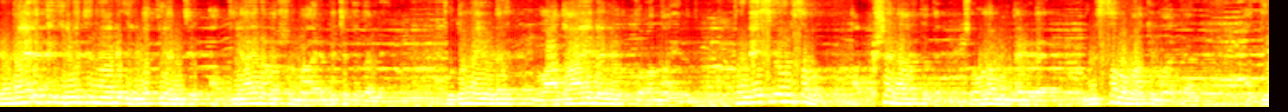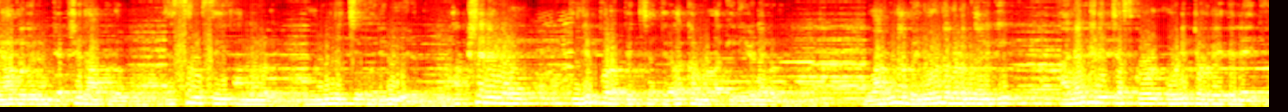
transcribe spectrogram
രണ്ടായിരത്തി ഇരുപത്തിനാല് ഇരുപത്തിയഞ്ച് അധ്യയന വർഷം ആരംഭിച്ചത് തന്നെ പുതുമയുടെ വാതായനങ്ങൾ തുറന്നായിരുന്നു. പ്രവേശനോത്സവം അക്ഷരാർത്ഥത്തിൽ ചോളമുണ്ടയുടെ ഉത്സവമാക്കി മാറ്റാൻ അധ്യാപകരും രക്ഷിതാക്കളും എസ് എം സി അംഗങ്ങളും ഒന്നിച്ച് ഒരുങ്ങിയിരുന്നു. അക്ഷരങ്ങൾ ഇരിപ്പുറപ്പിച്ച തിളക്കമുള്ള കിരീടങ്ങളും വർണ ബലൂണുകളും നൽകി അലങ്കരിച്ച സ്കൂൾ ഓഡിറ്റോറിയത്തിലേക്ക്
